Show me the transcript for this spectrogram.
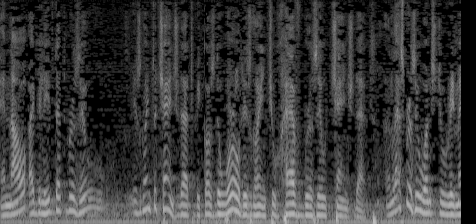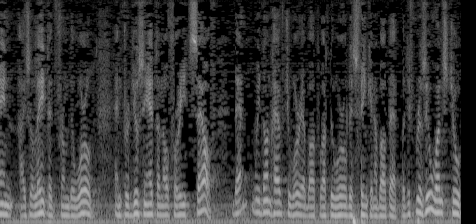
And now I believe that Brazil is going to change that because the world is going to have Brazil change that. Unless Brazil wants to remain isolated from the world and producing ethanol for itself, then we don't have to worry about what the world is thinking about that. But if Brazil wants to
